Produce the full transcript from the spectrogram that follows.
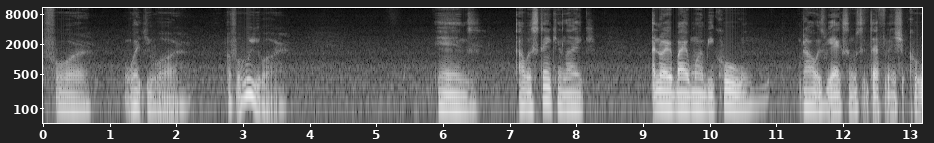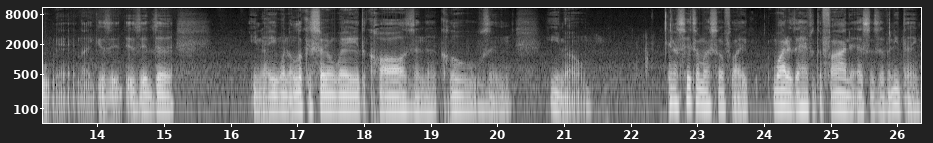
for what you are, but for who you are. And I was thinking, like, I know everybody want to be cool, I always be asking, what's the definition of cool, man? Like, is it is it the, you know, you want to look a certain way, the cars and the clothes, and you know. And I said to myself, like, why does it have to define the essence of anything?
